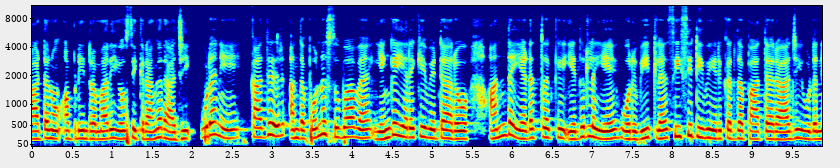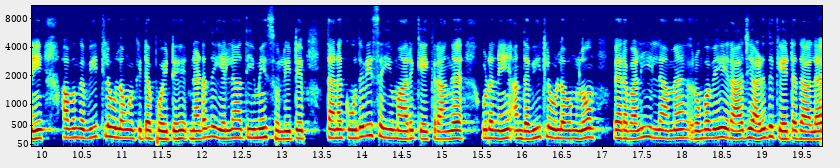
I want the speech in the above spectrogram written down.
காட்டணும் அப்படின்ற மாதிரி யோசிக்கிறாங்க ராஜி. உடனே கதிர் அந்த பொண்ணு சுபாவை எங்கே இறக்கி விட்டாரோ அந்த இடத்துக்கு எதிரிலேயே ஒரு வீட்டில் சிசிடிவி இருக்கிறத பார்த்த ராஜி உடனே அவங்க வீட்டில் உள்ளவங்க கிட்ட போயிட்டு நடந்த எல்லாத்தையுமே சொல்லிட்டு தனக்கு உதவி செய்யுமாறு கேட்குறாங்க உடனே அந்த வீட்டில் உள்ளவங்களும் வேற வழி இல்லாமல் ரொம்பவே ராஜி அழுது கேட்டதால்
